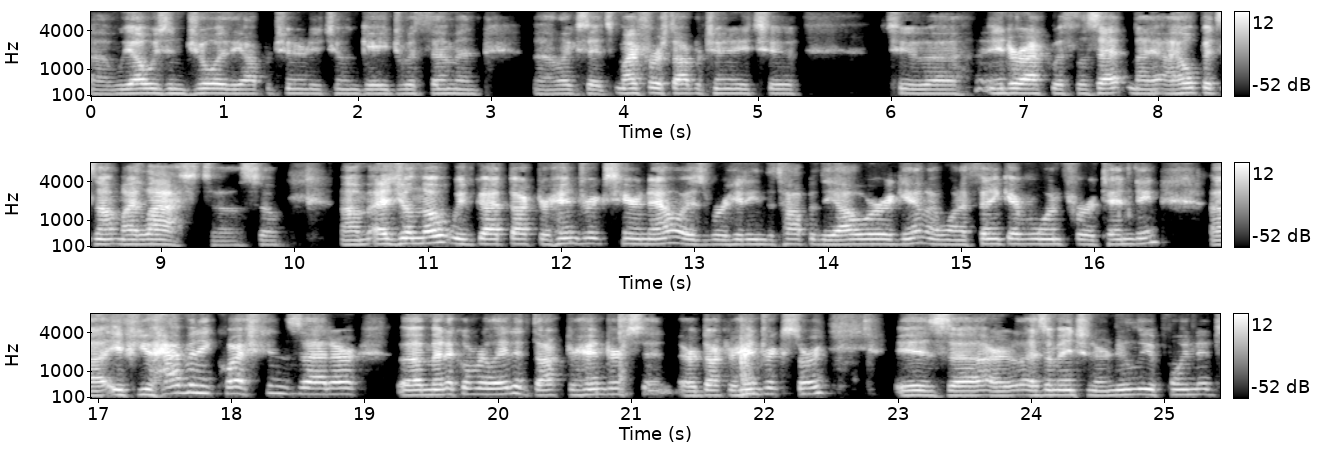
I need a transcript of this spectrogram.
uh, we always enjoy the opportunity to engage with them. And like I said, it's my first opportunity to to uh, interact with Lizette, and I, I, hope it's not my last. Uh, so, um, as you'll note, we've got Dr. Hendricks here now as we're hitting the top of the hour again. I want to thank everyone for attending. Uh, if you have any questions that are uh, medical related, Dr. Henderson or Dr. Hendricks, sorry, is uh, our, as I mentioned, our newly appointed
